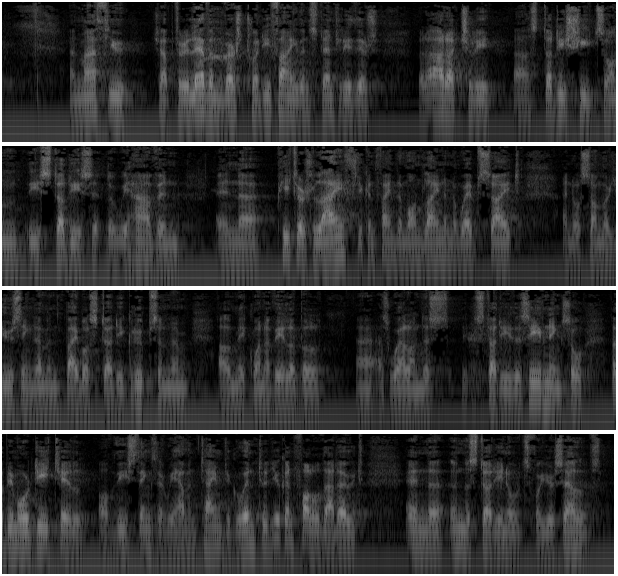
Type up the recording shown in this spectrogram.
And Matthew chapter 11, verse 25, incidentally, there's, there are actually uh, study sheets on these studies that we have in, in uh, Peter's life. You can find them online on the website. I know some are using them in Bible study groups, and um, I'll make one available uh, as well on this study this evening. So there'll be more detail of these things that we haven't time to go into. You can follow that out in the, in the study notes for yourselves.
